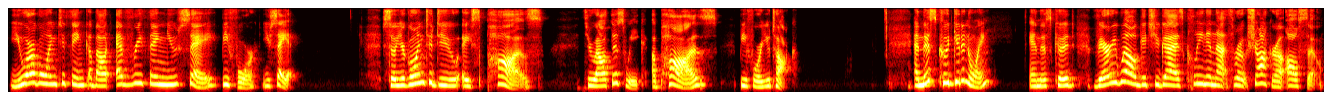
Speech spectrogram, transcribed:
You are going to think about everything you say before you say it. So you're going to do a pause throughout this week, a pause before you talk. And this could get annoying and this could very well get you guys cleaning that throat chakra also.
